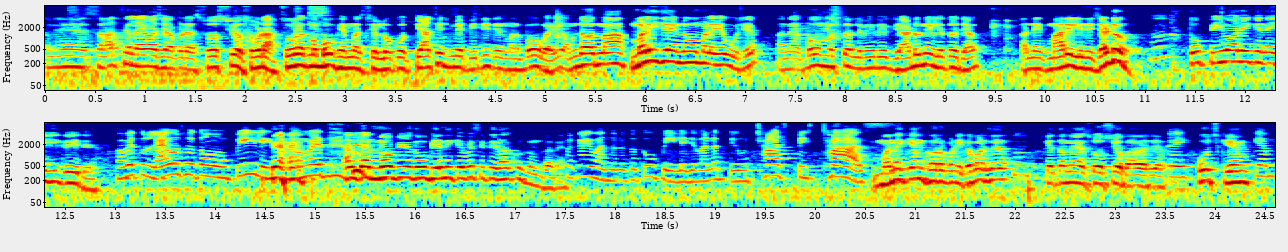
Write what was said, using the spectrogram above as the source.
અને સાથે લાવ્યા છે આપણે સોસિયો સોડા. સુરતમાં બહુ ફેમસ છે. લોકો ત્યાંથી જ મેં પીધી હતી મને બહુ ભાઈ. અમદાવાદમાં મળી જાય ન મળે એવું છે. અને બહુ મસ્ત એટલે મેં કીધું જાડુ નહીં લેતો જાવ. અને એક મારી લીધી. જાડુ તું પીવાની કે નહીં? ઈ ગઈ દે. હવે તું લાવ્યો છો તો હું પી લઈશ અમે અને તાર નો પીવો તો હું બેની કેપેસિટી રાખું છું તારે. કઈ વાંધો નહીં તો તું પી લેજે મને પીવું. છાસ પીસ છાસ. મને કેમ ખબર પડી? ખબર છે કે તને સોસિયો ભાવે છે? પૂછ કેમ? કેમ?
